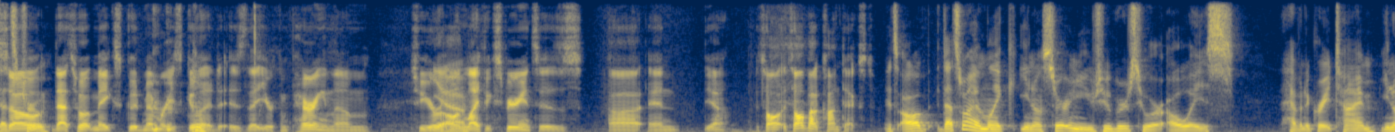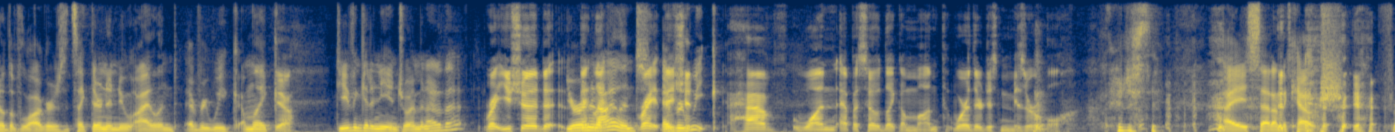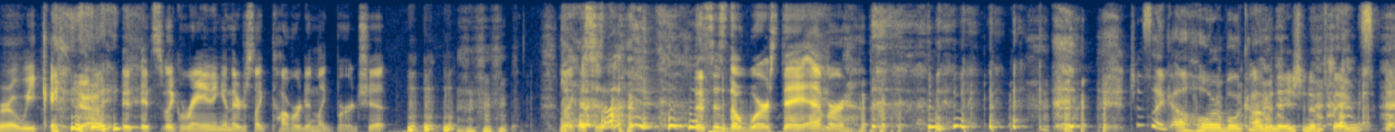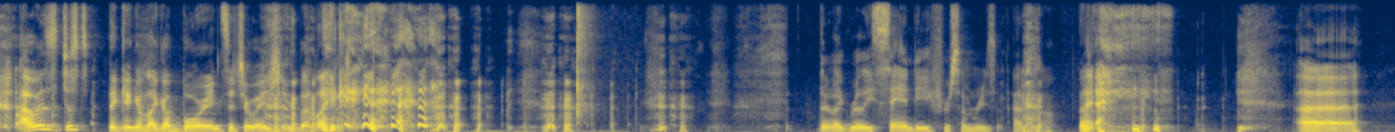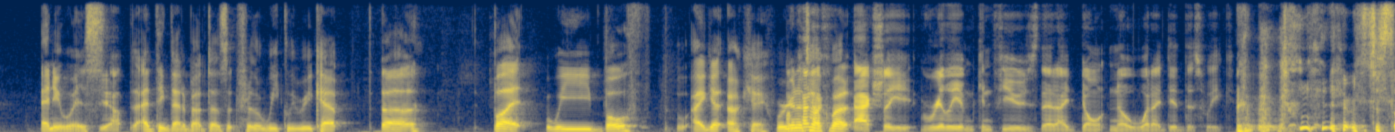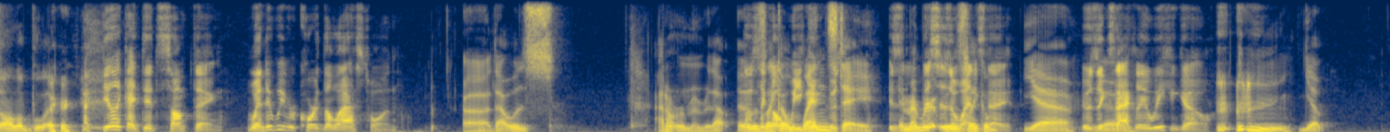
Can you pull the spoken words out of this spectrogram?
That's so true. that's what makes good memories good is that you're comparing them to your Yeah. own life experiences, uh, and yeah, it's all it's all about context. It's all that's why I'm like, you know, certain YouTubers who are always having a great time. You know, the vloggers, it's like they're in a new island every week. I'm like, Yeah. do you even get any enjoyment out of that? Right, you should. You're they- in an like- island right? They every should week. have one episode like a month where they're just miserable. They're just I sat on the couch for a week. Yeah, it, it's like raining and they're just like covered in like bird shit. like this is the, this is the worst day ever. just like a horrible combination of things. I was just thinking of like a boring situation, but like they're like really sandy for some reason. I don't know. Uh, anyways, Yeah. I think that about does it for the weekly recap. Uh, but we both, I get okay. We're I'm gonna talk about. Actually, really am confused that I don't know what I did this week. it was just all a blur. I feel like I did something. When did we record the last one? Uh, that was. I don't remember that. It was was, like like, a a, week- it was- Wednesday. is- remember, this it is a was like Wednesday. yeah. It was yeah. exactly a week ago. Yep.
